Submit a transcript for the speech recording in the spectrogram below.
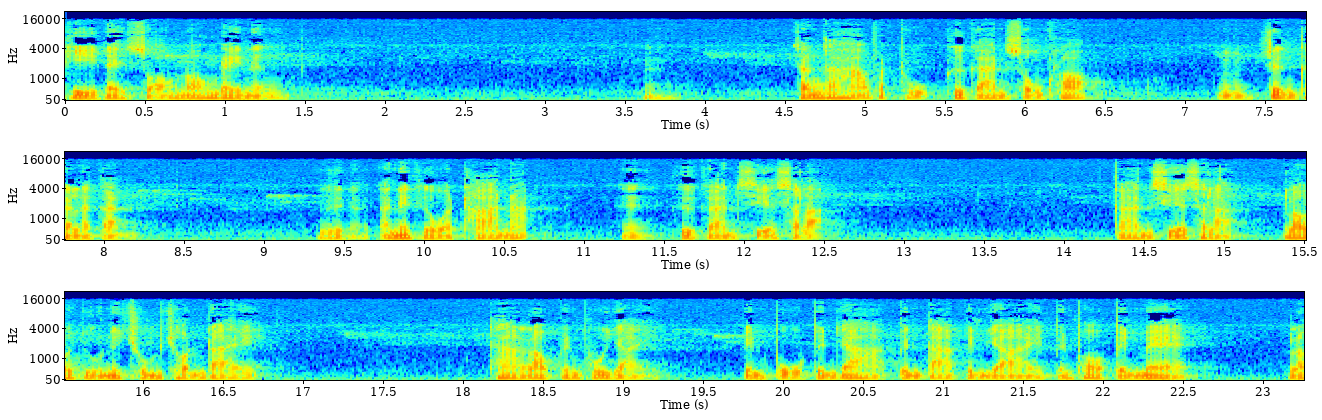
พี่ได้สองน้องได้หนึ่งสังหาวัตถุคือการสงเคราะห์ซึ่งกันและกันคืออันนี้คือวัฒานะคือการเสียสละ การเสียสละเราอยู่ในชุมชนใด ถ้าเราเป็นผู้ใหญ่ เป็นปู่เป็นย่า เป็นตาเป็นยาย เป็นพ่อเป็นแม่ เรา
